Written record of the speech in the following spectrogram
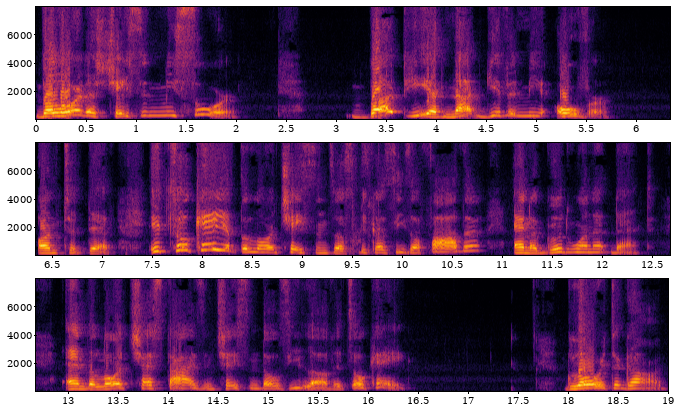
The Lord has chastened me sore, but he hath not given me over unto death. It's okay if the Lord chastens us because he's a father and a good one at that. And the Lord chastise and chasten those he loves. It's okay. Glory to God.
